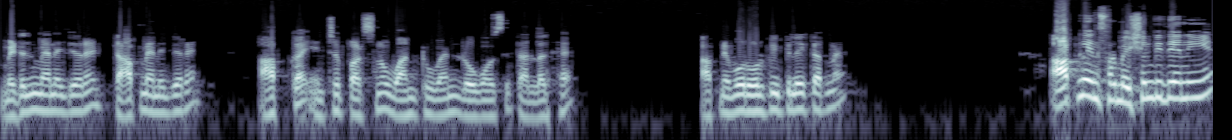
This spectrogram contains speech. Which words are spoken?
मिडिल मैनेजर हैं टॉप मैनेजर हैं, आपका इंटरपर्सनल वन टू वन लोगों से ताल्लुक है। आपने वो रोल भी प्ले करना है। आपने इंफॉर्मेशन भी देनी है।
